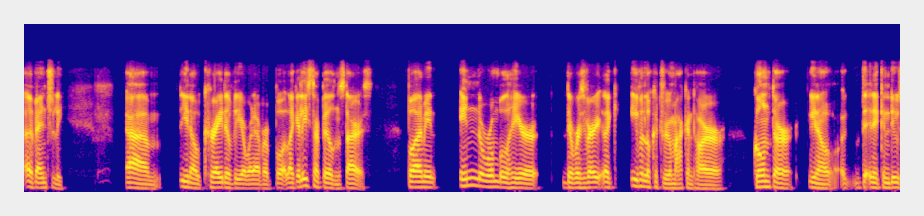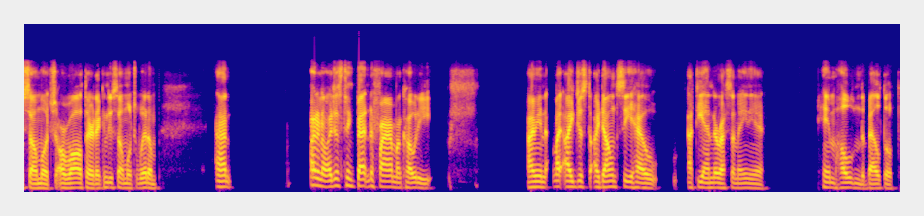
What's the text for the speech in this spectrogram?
eventually, um you know creatively or whatever. But like at least they're building stars. But I mean, in the Rumble here, there was very like even look at Drew McIntyre Gunther, you know, they, they can do so much, or Walter, they can do so much with him. And I don't know. I just think betting the farm on Cody. I mean, I, I just I don't see how at the end of WrestleMania, him holding the belt up.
